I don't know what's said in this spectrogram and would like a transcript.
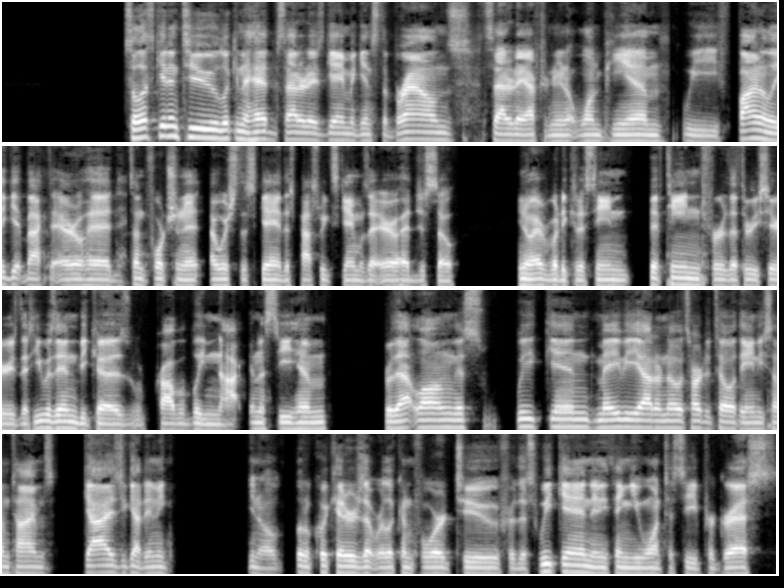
So let's get into looking ahead Saturday's game against the Browns, Saturday afternoon at 1 p.m. We finally get back to Arrowhead. It's unfortunate. I wish this game, this past week's game was at Arrowhead just so, you know, everybody could have seen 15 for the three series that he was in because we're probably not going to see him for that long this weekend. Maybe. I don't know. It's hard to tell with Andy sometimes. Guys, you got any you know, little quick hitters that we're looking forward to for this weekend? Anything you want to see progress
